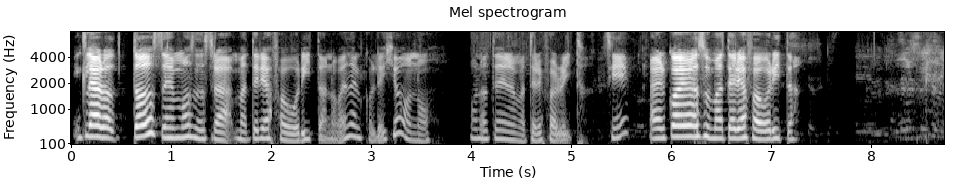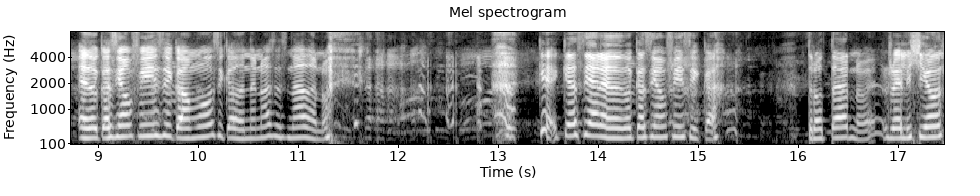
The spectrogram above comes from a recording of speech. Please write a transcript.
Y claro, todos tenemos nuestra materia favorita, ¿no? ¿En el colegio o no? ¿O no tienen materia favorita? ¿Sí? A ver, ¿cuál era su materia favorita? Educación física, música, donde no haces nada, ¿no? ¿Qué, hacían en educación física? Trotar, ¿no? Religión,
